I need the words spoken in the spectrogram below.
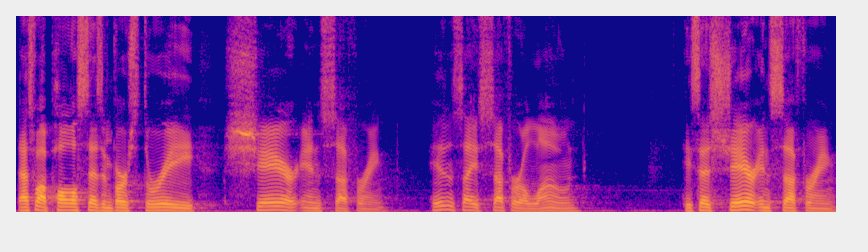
That's why Paul says in verse 3 share in suffering. He doesn't say suffer alone, he says share in suffering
